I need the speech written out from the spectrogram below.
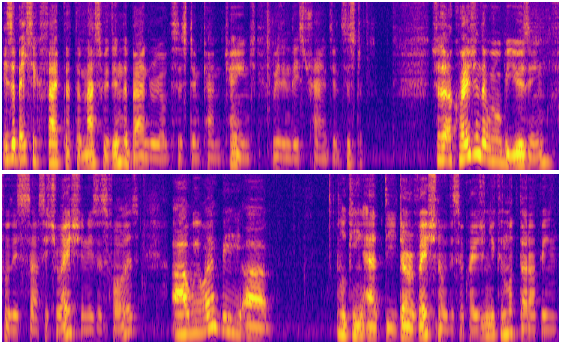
is a basic fact that the mass within the boundary of the system can change within these transient systems. So the equation that we will be using for this uh, situation is as follows. Uh, we won't be uh, looking at the derivation of this equation. You can look that up in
